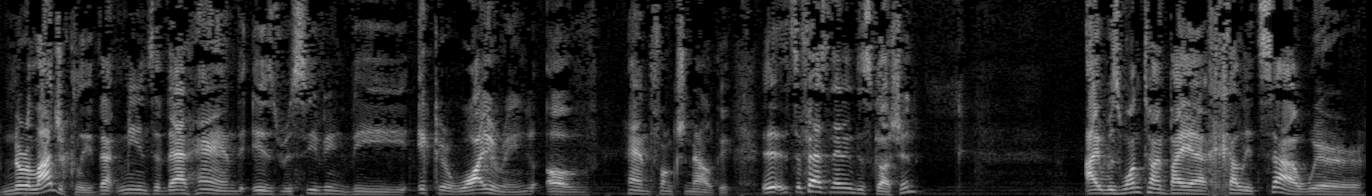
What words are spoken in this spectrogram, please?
neurologically. That means that that hand is receiving the ikar wiring of hand functionality. It's a fascinating discussion. I was one time by a chalitza where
